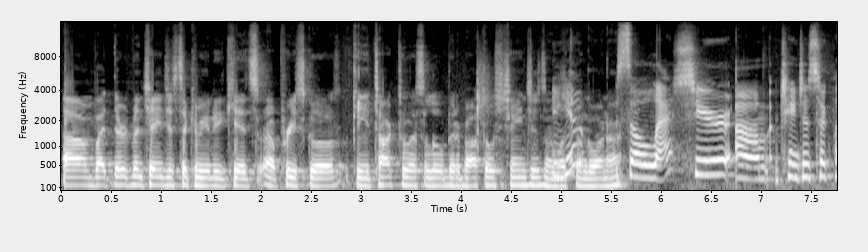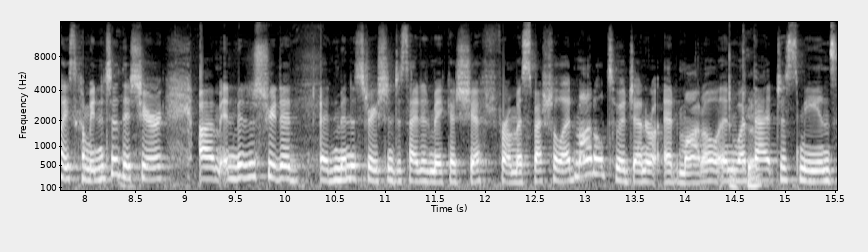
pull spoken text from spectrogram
Um, but there's been changes to community kids uh, preschool. Can you talk to us a little bit about those changes and what's yeah. been going on? So last year, um, changes took place coming into this year. Um, administrative administration decided to make a shift from a special ed model to a general ed model. And okay. what that just means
